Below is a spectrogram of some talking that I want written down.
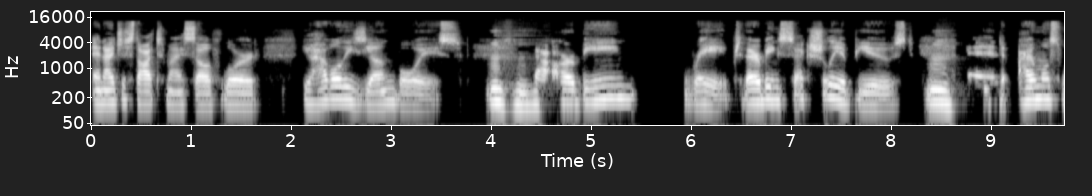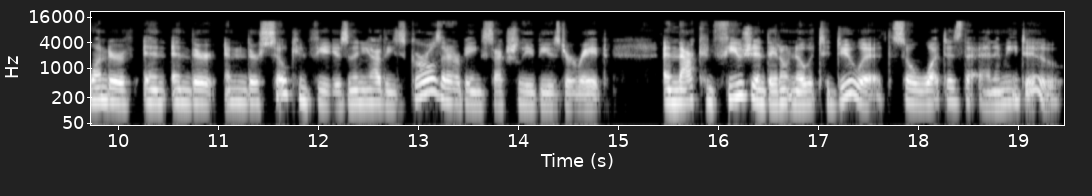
And I just thought to myself, Lord, you have all these young boys mm-hmm. that are being raped, that are being sexually abused. Mm. And I almost wonder if and and they're and they're so confused. And then you have these girls that are being sexually abused or raped and that confusion, they don't know what to do with. So, what does the enemy do?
